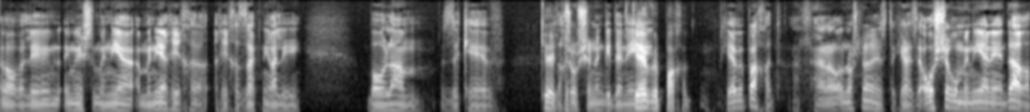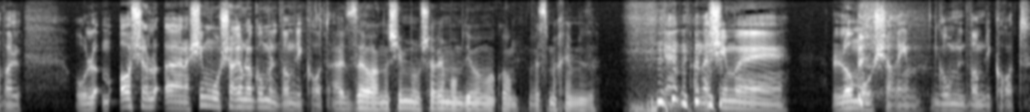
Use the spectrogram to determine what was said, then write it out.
לא, אבל אם, אם יש מניע, המניע הכי, הכי חזק נראה לי בעולם זה כאב. כן, כן. לחשוב שנגיד אני... כאב ופחד. כאב ופחד. אני לא, לא שניה להסתכל על זה. אושר הוא מניע נהדר, אבל לא, אושר, אנשים מאושרים לא גורמים לדברים לקרות. זהו, אנשים מאושרים עומדים במקום ושמחים מזה. כן, אנשים אה, לא מאושרים גורמים לדברים לקרות.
